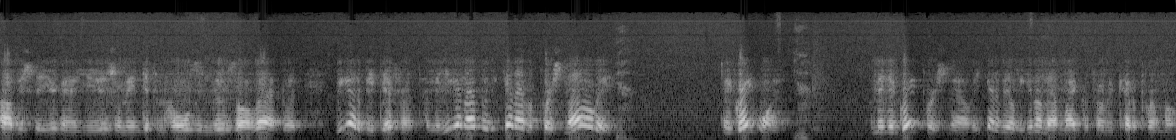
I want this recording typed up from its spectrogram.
obviously you're gonna use. I mean, different holds and moves, all that. But you got to be different. I mean, you gotta have a, you gotta have a personality, a great one. I mean, a great personality. You got to be able to get on that microphone and cut a promo.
